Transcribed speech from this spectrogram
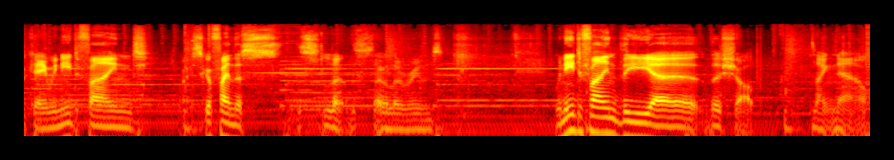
Okay, we need to find... Right, let's go find this, this the solar rooms. We need to find the uh, the shop, like now.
